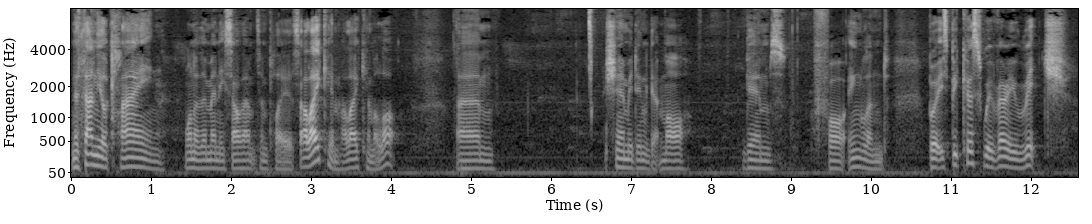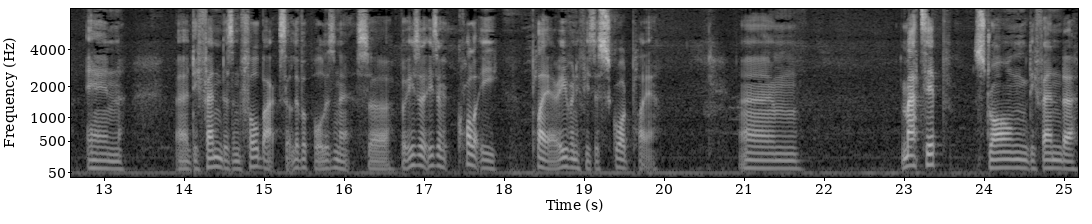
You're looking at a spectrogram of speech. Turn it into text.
Nathaniel Klein, one of the many Southampton players. I like him. I like him a lot. Um, shame he didn't get more games for England, but it's because we're very rich in uh, defenders and fullbacks at Liverpool, isn't it? So, but he's a he's a quality player, even if he's a squad player. Um, Matip, strong defender,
